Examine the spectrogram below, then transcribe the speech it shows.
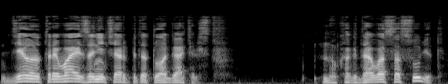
«Дело Тревайза не терпит отлагательств». Но когда вас осудят?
